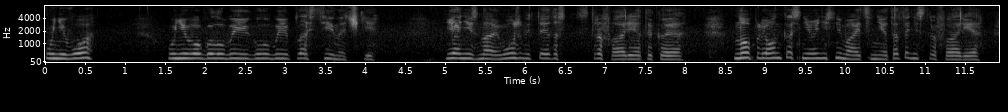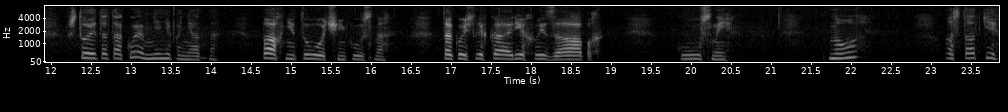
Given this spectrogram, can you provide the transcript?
У него, у него голубые-голубые пластиночки. Я не знаю, может быть, это строфария такая. Но пленка с нее не снимается. Нет, это не строфария. Что это такое, мне непонятно. Пахнет очень вкусно. Такой слегка ореховый запах. Вкусный. Но остатки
